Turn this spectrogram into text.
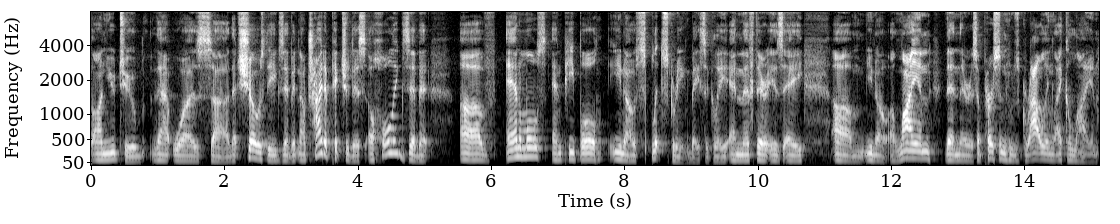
on YouTube that was uh, that shows the exhibit. Now try to picture this: a whole exhibit of animals and people, you know, split screen basically. And if there is a, um, you know, a lion, then there is a person who's growling like a lion.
